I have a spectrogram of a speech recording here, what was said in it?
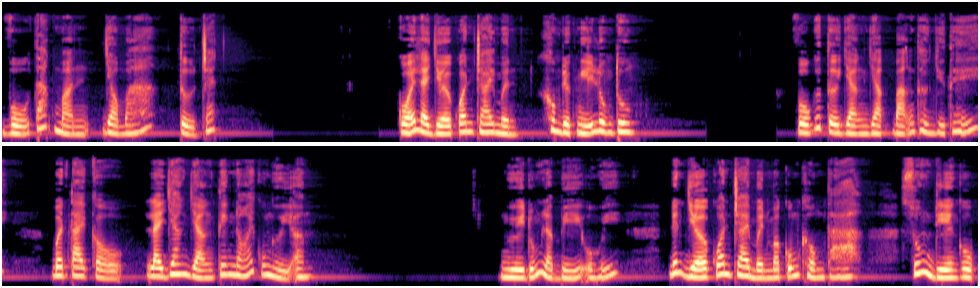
Vũ tác mạnh vào má, tự trách. Cô ấy là vợ của anh trai mình, không được nghĩ lung tung. Vũ cứ tự dặn dặt bản thân như thế, bên tai cậu lại gian dặn tiếng nói của người âm. Người đúng là bị ủi, đến vợ của anh trai mình mà cũng không tha, xuống địa ngục,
